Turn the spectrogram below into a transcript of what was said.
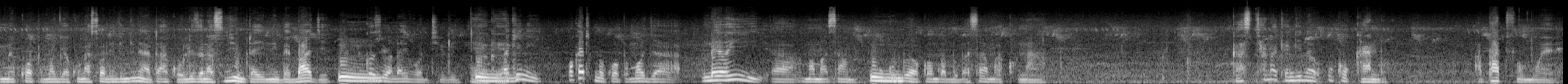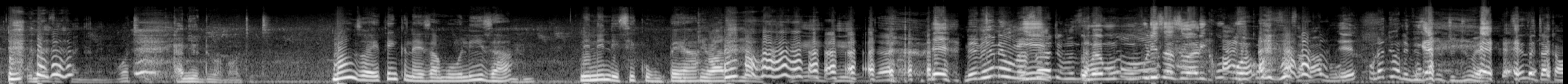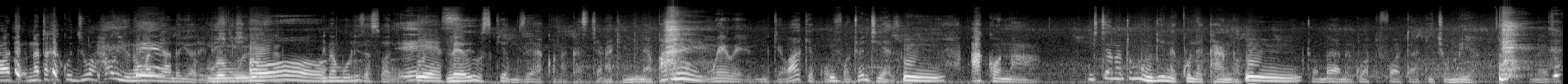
mmekuwa pamoja kuna swali lingine nataka kuuliza na sijui mtanibebaje mm. because you are live on TV okay. lakini wakati mmekuwa pamoja leo hii uh, mama Sam ugundua kwamba baba Sam ako na kasichana kengine huko kando apart from wewe unaweza fanya nini what can you do about it mwanzo i think naweza muuliza Ni nini sikumpea? Ni nini? Umemuuliza swali kubwa. Sababu Eh? unajua ni vizuri tujue. Siwezi taka watu, nataka kujua how you normally handle your relationship. Umemuuliza. Oh. Nimemuuliza swali. Yes. Leo hii usikie mzee ako na kasichana kingine hapa wewe mke wake kwa for 20 years. Ako na msichana tu mwingine kule kando. Mtu ambaye amekuwa akifuata akichumbia. Unaweza?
